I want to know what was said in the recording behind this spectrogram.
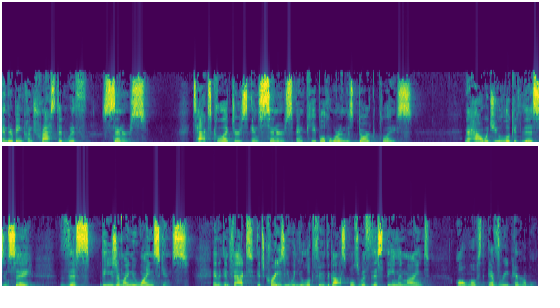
and they're being contrasted with sinners. Tax collectors and sinners, and people who are in this dark place. Now, how would you look at this and say, this, these are my new wineskins? And in fact, it's crazy when you look through the Gospels with this theme in mind, almost every parable,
